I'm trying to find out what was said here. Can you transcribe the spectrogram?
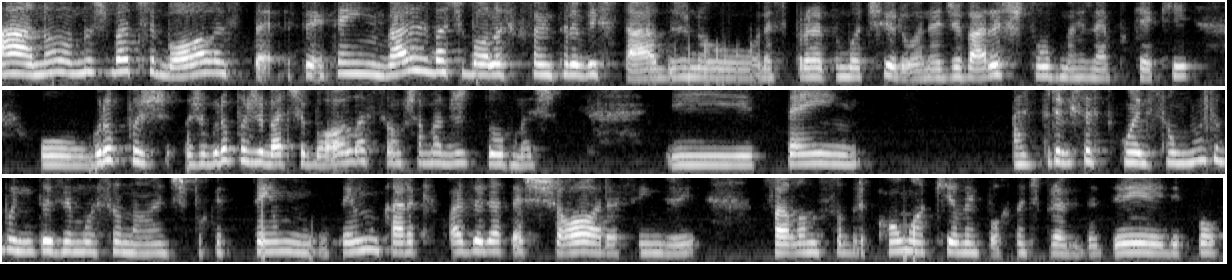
Ah, no, nos bate-bolas, tem, tem vários bate-bolas que são entrevistados no, nesse projeto Motirô, né? De várias turmas, né? Porque aqui o grupos, os grupos de bate-bola são chamados de turmas. E tem. As entrevistas com eles são muito bonitas e emocionantes, porque tem um, tem um cara que quase ele até chora, assim, de falando sobre como aquilo é importante para a vida dele, como,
